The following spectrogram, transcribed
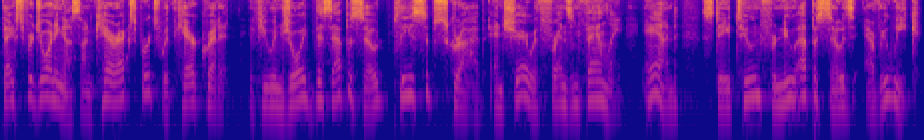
Thanks for joining us on Care Experts with Care Credit. If you enjoyed this episode, please subscribe and share with friends and family. And stay tuned for new episodes every week.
